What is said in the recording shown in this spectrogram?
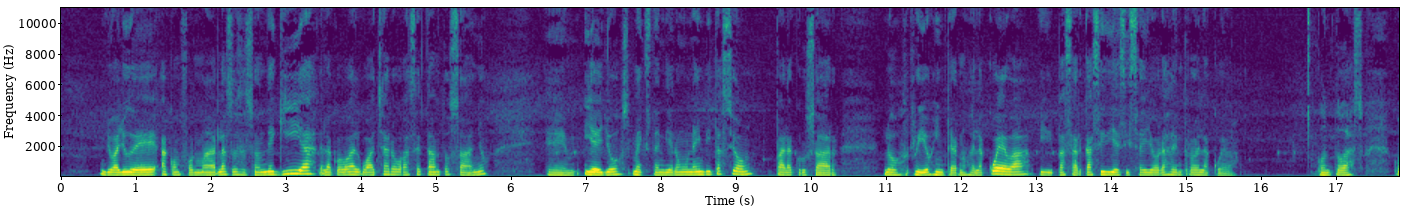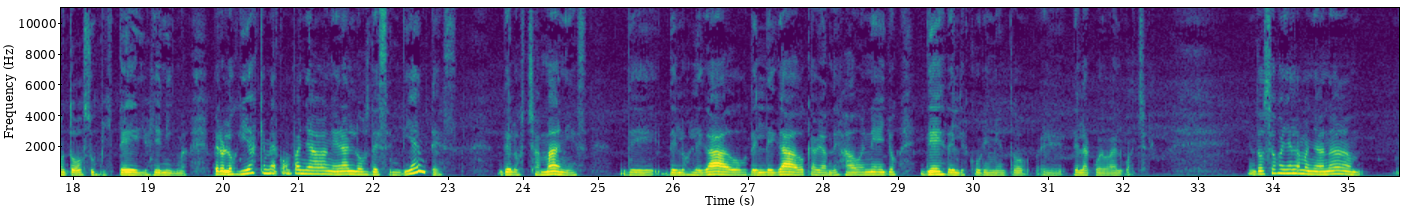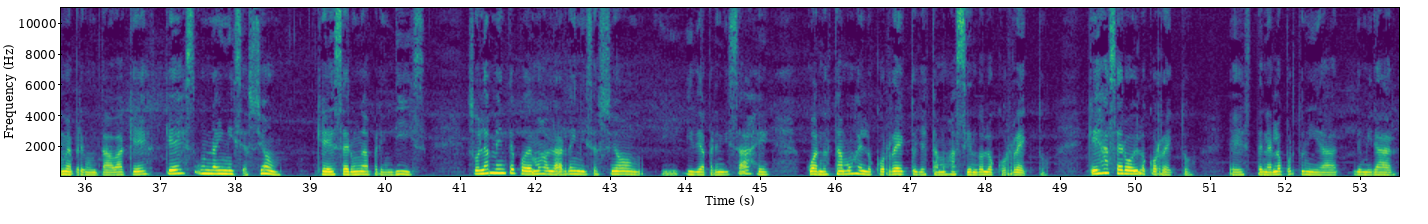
Yo ayudé a conformar la Asociación de Guías de la Cueva del Guácharo hace tantos años em, y ellos me extendieron una invitación para cruzar los ríos internos de la cueva y pasar casi 16 horas dentro de la cueva con todas con todos sus misterios y enigmas. Pero los guías que me acompañaban eran los descendientes de los chamanes de, los legados, del legado que habían dejado en ellos desde el descubrimiento eh, de la cueva del Guácharo. Entonces hoy en la mañana me preguntaba qué, qué es una iniciación, qué es ser un aprendiz. Solamente podemos hablar de iniciación y, y de aprendizaje cuando estamos en lo correcto y estamos haciendo lo correcto. ¿Qué es hacer hoy lo correcto? Es tener la oportunidad de mirar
